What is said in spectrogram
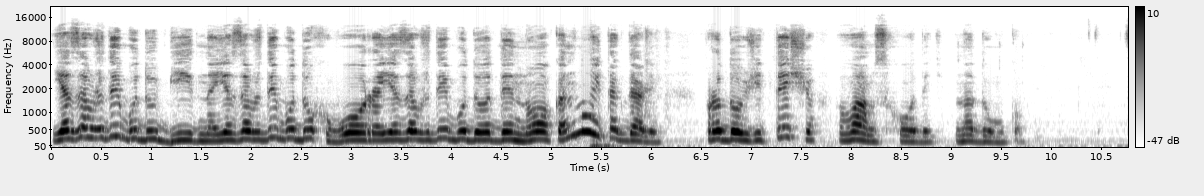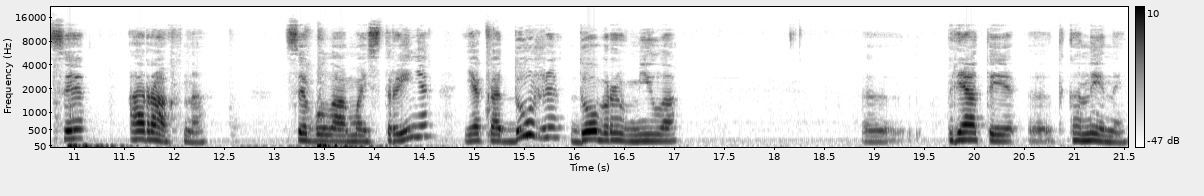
Я завжди буду бідна, я завжди буду хвора, я завжди буду одинока, ну і так далі. Продовжіть те, що вам сходить на думку. Це арахна. Це була майстриня, яка дуже добре вміла е, пряти е, тканини.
